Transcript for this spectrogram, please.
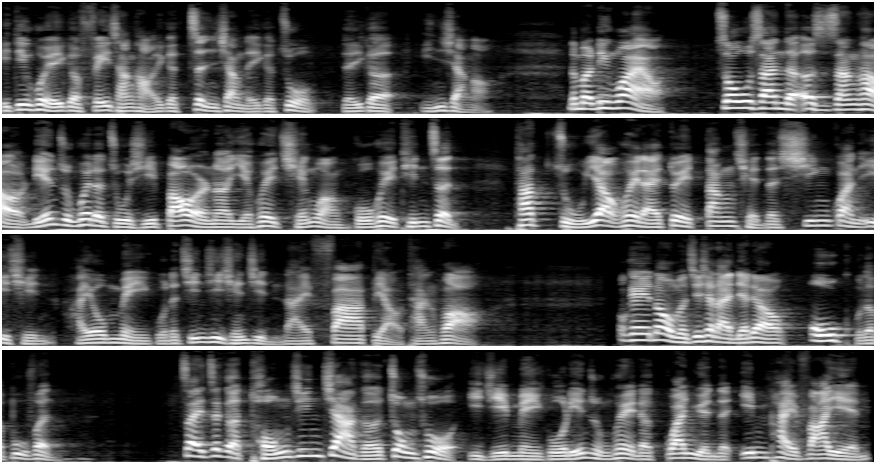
一定会有一个非常好一个正向的一个做的一个影响哦。那么另外啊，周三的二十三号，联准会的主席鲍尔呢也会前往国会听证，他主要会来对当前的新冠疫情还有美国的经济前景来发表谈话。OK，那我们接下来聊聊欧股的部分。在这个铜金价格重挫，以及美国联准会的官员的鹰派发言，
